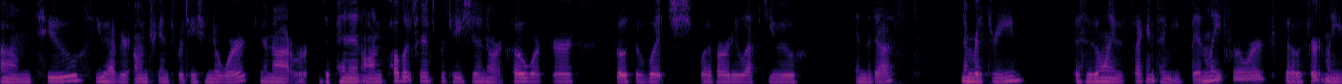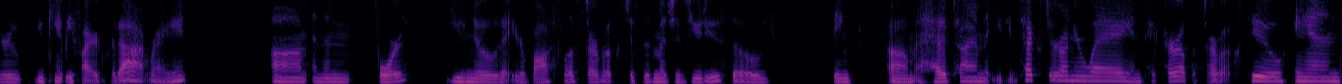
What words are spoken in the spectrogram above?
Um, two, you have your own transportation to work. You're not re- dependent on public transportation or a coworker, both of which would have already left you in the dust. Number three, this is only the second time you've been late for work, so certainly you you can't be fired for that, right? Um, and then fourth, you know that your boss loves Starbucks just as much as you do, so you think um, ahead of time that you can text her on your way and pick her up at Starbucks too. And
